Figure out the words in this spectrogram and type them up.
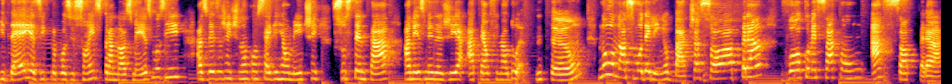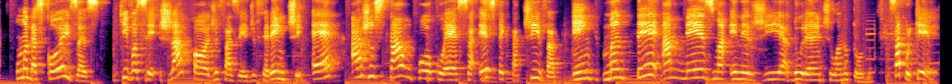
ideias e proposições para nós mesmos e às vezes a gente não consegue realmente sustentar a mesma energia até o final do ano. Então, no nosso modelinho bate a sopra, vou começar com a sopra. Uma das coisas que você já pode fazer diferente é ajustar um pouco essa expectativa em manter a mesma energia durante o ano todo. Sabe por quê?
